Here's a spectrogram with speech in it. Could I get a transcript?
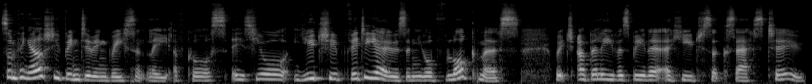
Something else you've been doing recently, of course, is your YouTube videos and your Vlogmas, which I believe has been a, a huge success too.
